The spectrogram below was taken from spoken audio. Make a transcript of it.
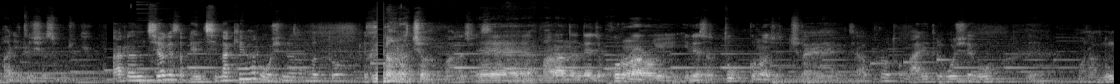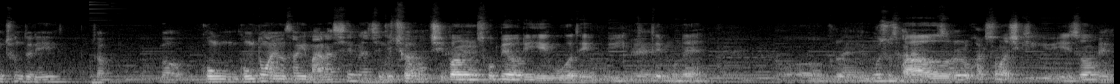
많이 드셨으면 좋겠고 다른 지역에서 벤치마킹 하러 오시는 것도 계속 많았죠. 많아졌어요. 예, 많았는데 이제 코로나로 인해서 뚝 끊어졌죠. 네, 이제 앞으로도 많이들 오시고 예. 워낙 농촌들이 좀뭐 공, 공동화 현상이 많아 심해지니까 그렇죠. 지방 소멸이 예고가 되고 있기 네. 때문에 어, 그런 네, 우수. 마을을 활성화시키기 위해서 네.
